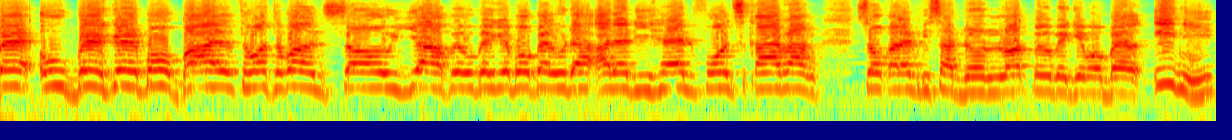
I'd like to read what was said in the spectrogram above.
PUBG Mobile teman-teman. So ya PUBG Mobile udah ada di handphone sekarang. So kalian bisa download PUBG Mobile ini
